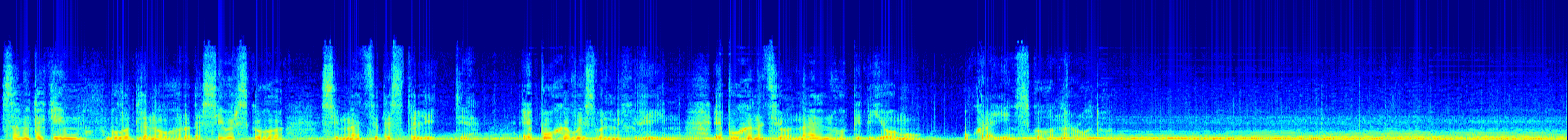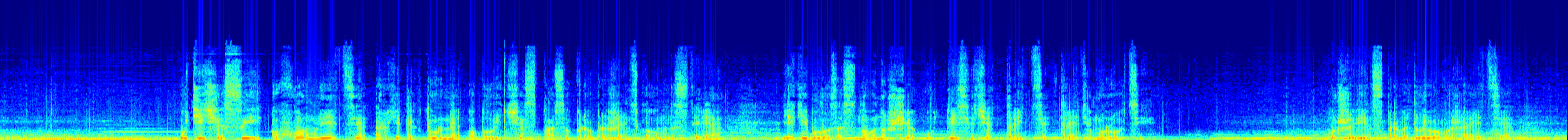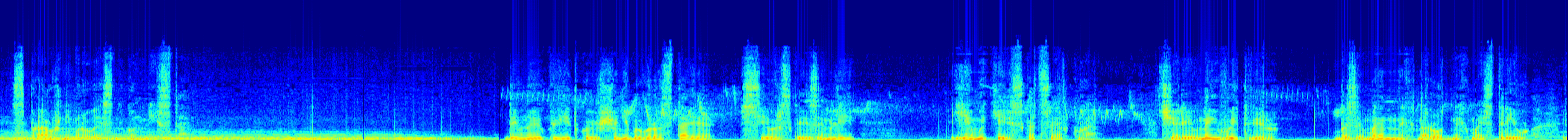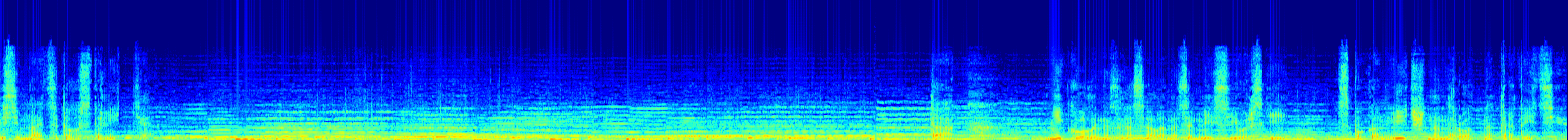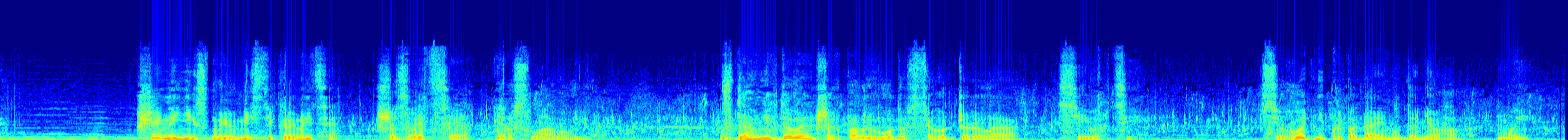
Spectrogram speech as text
Саме таким було для Новгорода Сіверського 17 століття епоха визвольних війн, епоха національного підйому українського народу. У ті часи оформлюється архітектурне обличчя Спасо-Преображенського монастиря, який було засновано ще у 1033 році. Отже, він справедливо вважається справжнім ровесником міста. Дивною квіткою, що ніби виростає з сіверської землі, є Микільська церква, чарівний витвір безіменних народних майстрів XVIII століття. Так, ніколи не згасала на землі сіверській споконвічна народна традиція. Ще й нині існує в місті Криниця що зветься Ярославовою. З давніх давен черпали воду з цього джерела сіверці. Сьогодні припадаємо до нього ми.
